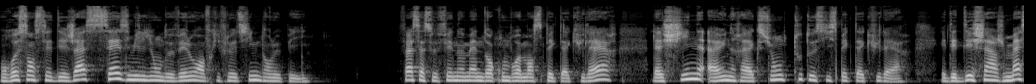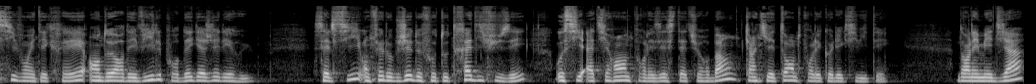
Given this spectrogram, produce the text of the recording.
on recensait déjà 16 millions de vélos en free floating dans le pays. Face à ce phénomène d'encombrement spectaculaire, la Chine a une réaction tout aussi spectaculaire, et des décharges massives ont été créées en dehors des villes pour dégager les rues. Celles-ci ont fait l'objet de photos très diffusées, aussi attirantes pour les esthètes urbains qu'inquiétantes pour les collectivités. Dans les médias,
